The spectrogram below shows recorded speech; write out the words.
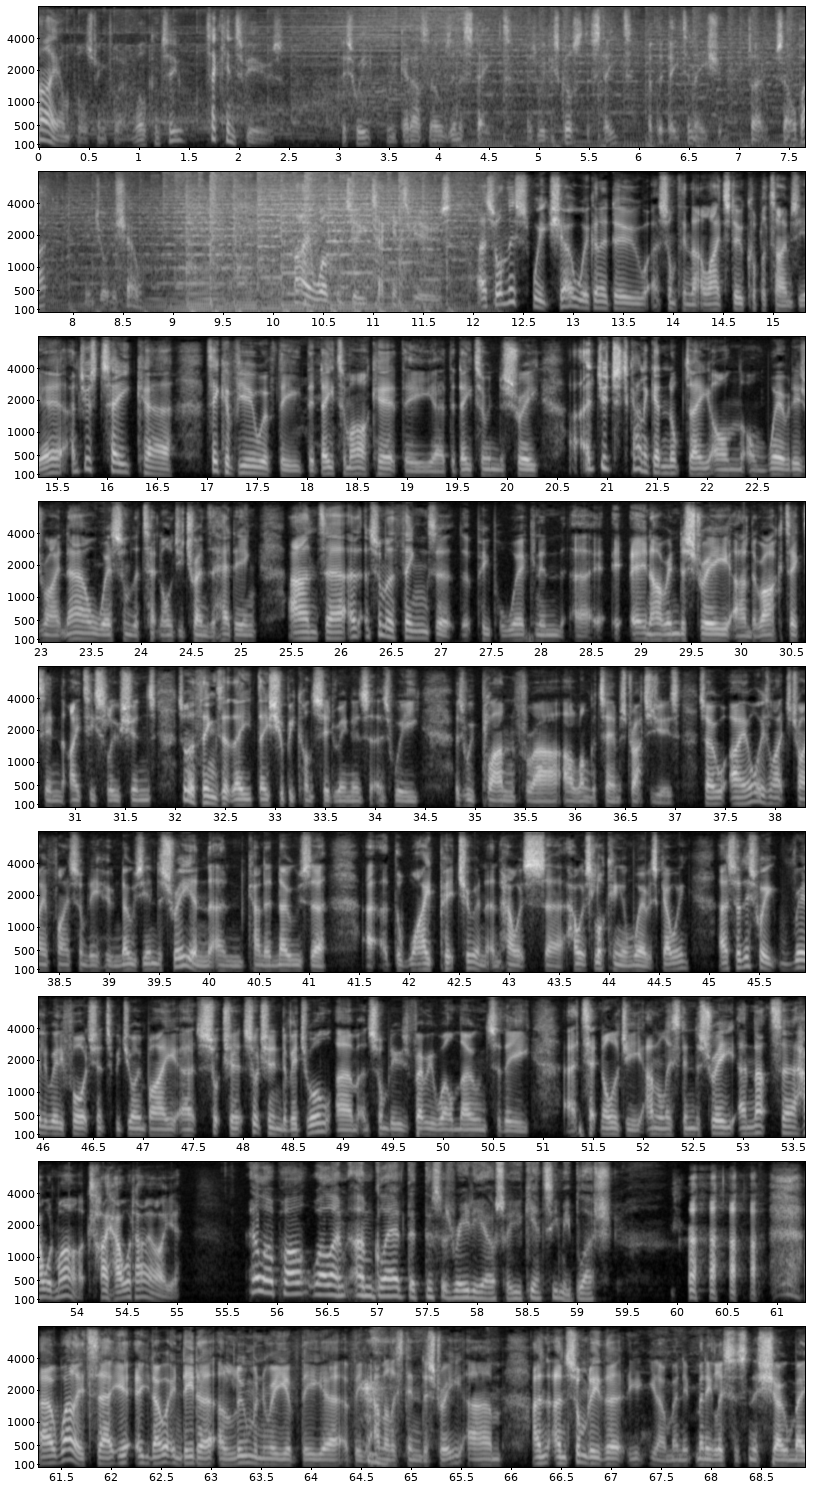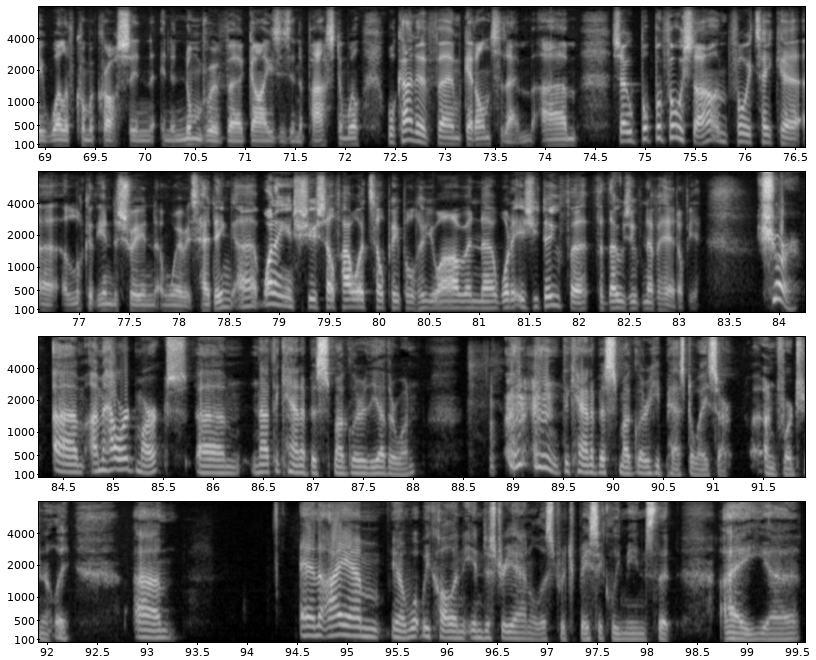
Hi, I'm Paul Stringfellow and welcome to Tech Interviews. This week we get ourselves in a state as we discuss the state of the data nation. So settle back, enjoy the show. Hi, and welcome to Tech Interviews. Uh, so, on this week's show, we're going to do uh, something that I like to do a couple of times a year, and just take uh, take a view of the, the data market, the uh, the data industry, uh, just to kind of get an update on on where it is right now, where some of the technology trends are heading, and uh, and some of the things that, that people working in in our industry and are architecting IT solutions, some of the things that they, they should be considering as, as we as we plan for our, our longer term strategies. So, I always like to try and find somebody who knows the industry and and kind of knows uh, uh, the wide picture and, and how it's uh, how it's looking and where it's going. Uh, so this week, really really fortunate to be joined by uh, such a such an individual um, and somebody who's very well known to the technology analyst industry, and that's Howard Marks. Hi Howard, how are you? Hello, Paul. Well, I'm I'm glad that this is radio, so you can't see me blush. uh, well, it's uh, you, know indeed a, a luminary of the uh, of the analyst industry, um, and and somebody that you know many many listeners in this show may well have come across in in a number of uh, guises in the past, and we'll we'll kind of um, get onto them. Um, so, but before we start, and before we take a, a look at the industry and, and where it's heading, uh, why don't you introduce yourself, Howard? Tell people who you are and uh, what it is you do for for those who've never heard of you. Sure, um, I'm Howard Marks, um, not the cannabis smuggler, the other one. the cannabis smuggler. He passed away, sorry, unfortunately. Um, and I am, you know, what we call an industry analyst, which basically means that I uh,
